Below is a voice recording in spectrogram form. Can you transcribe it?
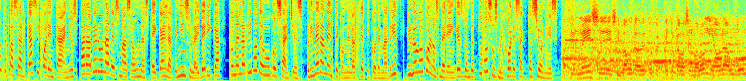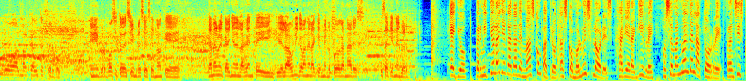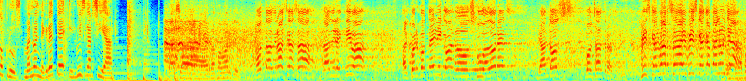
Que pasar casi 40 años para ver una vez más a un azteca en la península ibérica con el arribo de Hugo Sánchez, primeramente con el Atlético de Madrid y luego con los merengues donde tuvo sus mejores actuaciones. Hace un mes eh, silbado cada vez toca- que tocabas el balón y ahora Hugo Hugo al marcar el tercer gol. Y mi propósito de siempre es ese, ¿no? Que ganarme el cariño de la gente y, y de la única manera que me lo puedo ganar es, es aquí en el verde. Ello permitió la llegada de más compatriotas como Luis Flores, Javier Aguirre, José Manuel de la Torre, Francisco Cruz, Manuel Negrete y Luis García. Pasa Rafa Márquez. Muchas gracias a la directiva, al cuerpo técnico, a los jugadores y a todos vosotros. ¡Visca el Barça y Visca Cataluña!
